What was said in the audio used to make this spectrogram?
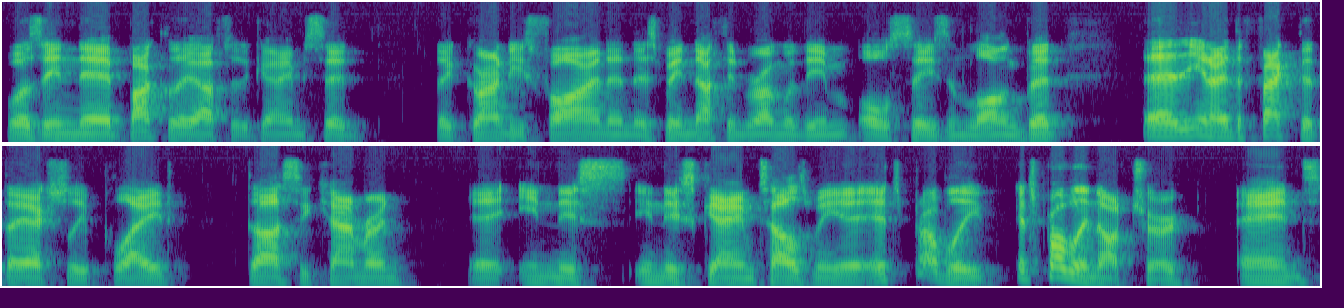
was in there. Buckley after the game said that Grundy's fine and there's been nothing wrong with him all season long. But uh, you know the fact that they actually played Darcy Cameron uh, in this in this game tells me it's probably it's probably not true. And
